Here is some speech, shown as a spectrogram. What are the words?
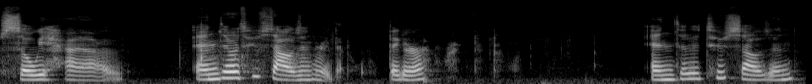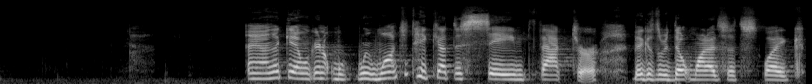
So we have n to the 2000, right, that bigger. n to the 2000. And again, we're gonna we want to take out the same factor because we don't want it. to like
